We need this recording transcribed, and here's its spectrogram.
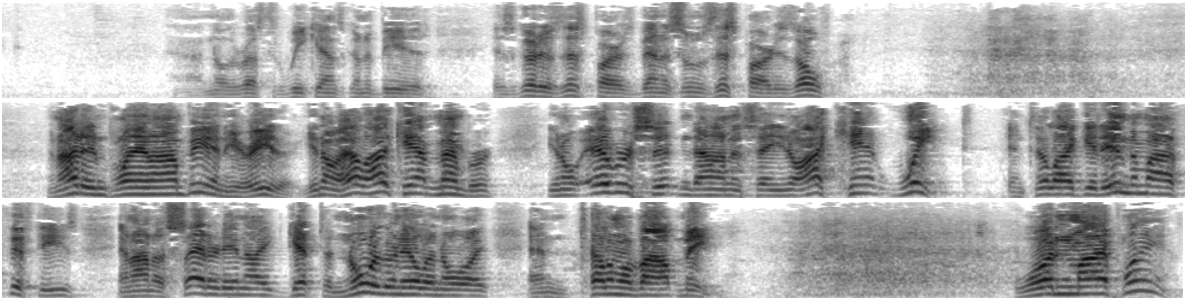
And I know the rest of the weekend's going to be as, as good as this part has been as soon as this part is over. And I didn't plan on being here either. You know, hell, I can't remember, you know, ever sitting down and saying, you know, I can't wait until I get into my 50s and on a Saturday night get to Northern Illinois and tell them about me. Wasn't my plan.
